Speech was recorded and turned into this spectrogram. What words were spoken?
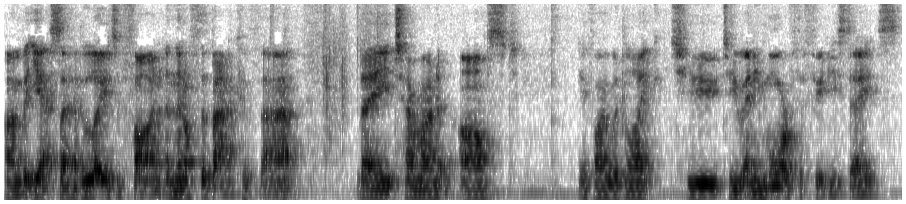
Um, but yes, I had loads of fun. And then off the back of that, they turned around and asked if I would like to do any more of the foodies dates.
